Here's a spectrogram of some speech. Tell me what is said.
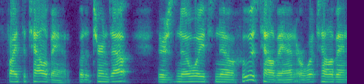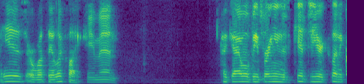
fight the Taliban, but it turns out there's no way to know who is Taliban, or what Taliban is, or what they look like. Amen. A guy will be Just bringing his kid to your clinic.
